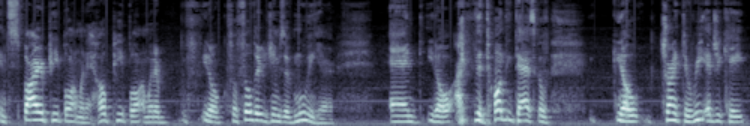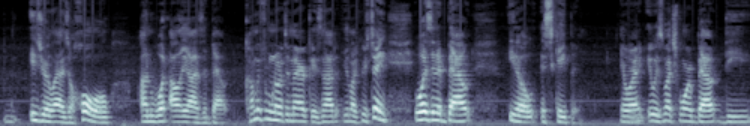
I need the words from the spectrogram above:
inspire people. I'm going to help people. I'm going to, you know, fulfill their dreams of moving here. And you know, I, the daunting task of, you know, trying to re-educate Israel as a whole on what Aliyah is about. Coming from North America is not like you're saying. It wasn't about, you know, escaping you know, right? It was much more about the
